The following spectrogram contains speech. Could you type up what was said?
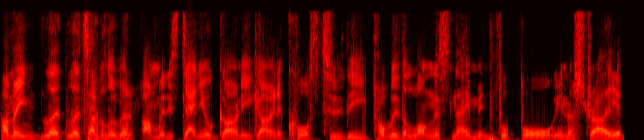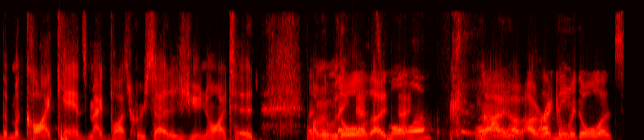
I mean, let, let's have a little bit of fun with this. Daniel Goni going, of course, to the probably the longest name in football in Australia, the Mackay Cairns Magpies Crusaders United. Like, I mean, with make all that of those. smaller. No, I, I I reckon mean- with all those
